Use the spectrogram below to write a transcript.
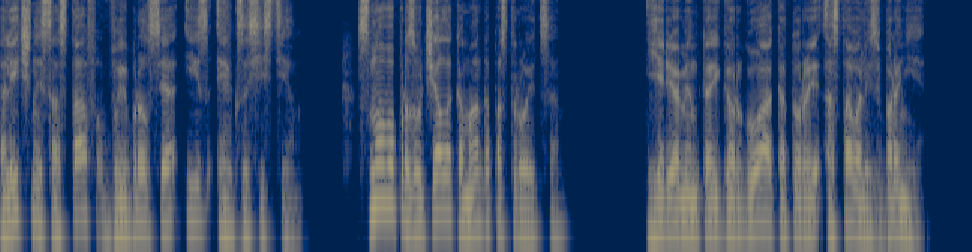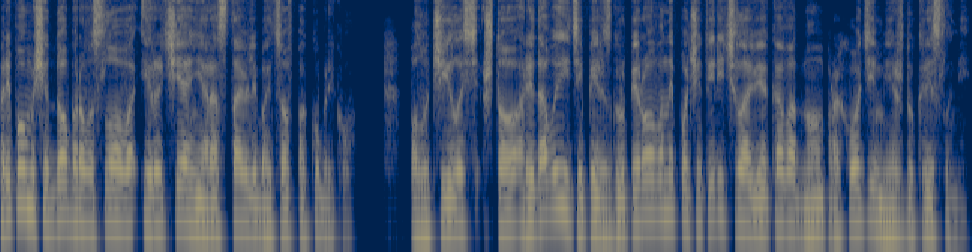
личный состав выбрался из экзосистем. Снова прозвучала команда построиться. Еременко и Горгуа, которые оставались в броне, при помощи доброго слова и рычания расставили бойцов по кубрику. Получилось, что рядовые теперь сгруппированы по четыре человека в одном проходе между креслами,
